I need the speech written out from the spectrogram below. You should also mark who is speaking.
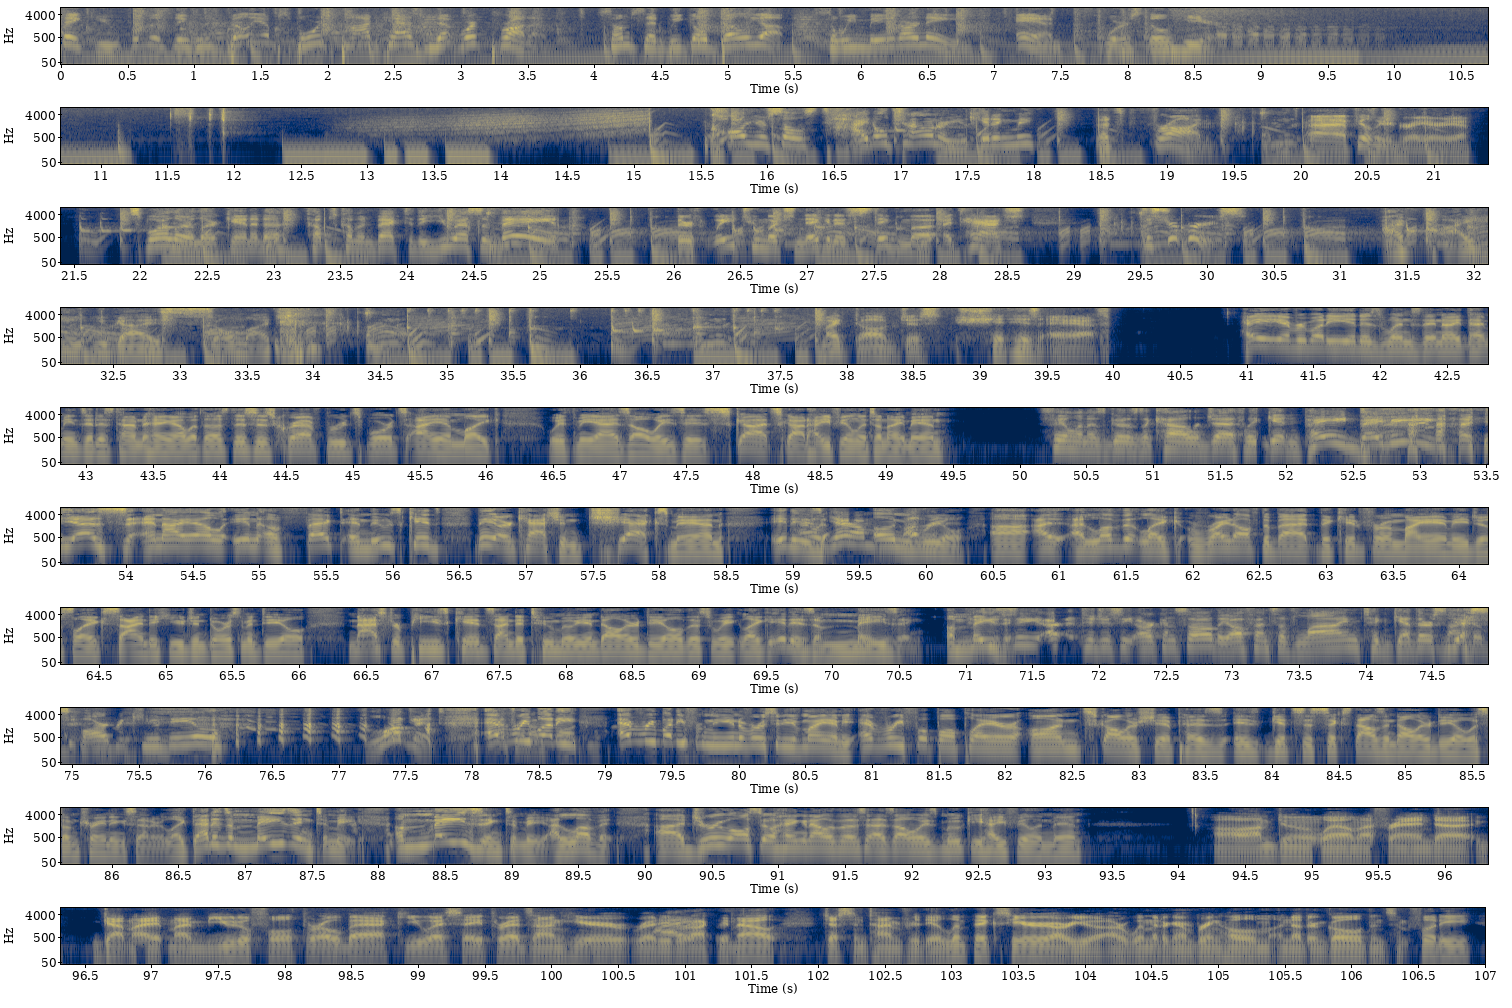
Speaker 1: Thank you for listening to this Belly Up Sports Podcast Network product. Some said we go belly up, so we made it our name, and we're still here.
Speaker 2: Call yourselves Title Town? Are you kidding me?
Speaker 3: That's fraud.
Speaker 4: Ah, it feels like a gray area.
Speaker 2: Spoiler alert, Canada. Cup's coming back to the US of A.
Speaker 4: There's way too much negative stigma attached to strippers.
Speaker 3: I I hate you guys so much.
Speaker 4: My dog just shit his ass.
Speaker 3: Hey everybody, it is Wednesday night. That means it is time to hang out with us. This is Craft Brewed Sports. I am Mike. With me as always is Scott. Scott, how you feeling tonight, man?
Speaker 2: Feeling as good as a college athlete getting paid, baby.
Speaker 3: yes, NIL in effect, and those kids, they are cashing checks, man. It is
Speaker 2: yeah,
Speaker 3: unreal. Uh, I I love that. Like right off the bat, the kid from Miami just like signed a huge endorsement deal. Master P's kid signed a two million dollar deal this week. Like it is amazing,
Speaker 2: Did you
Speaker 3: amazing.
Speaker 2: see? Uh, did you see Arkansas? The offensive line together signed
Speaker 3: Yes.
Speaker 2: a barbecue deal. Love it. That's
Speaker 3: everybody everybody from the University of Miami, every football player on scholarship has is gets a six thousand dollar deal with some training center. Like that is amazing to me. amazing to me. I love it. Uh, Drew also hanging out with us as always. Mookie, how you feeling, man?
Speaker 4: Oh, I'm doing well, my friend. Uh, got my my beautiful throwback USA threads on here, ready to rock it out just in time for the Olympics. Here, our you our women are going to bring home another gold and some footy.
